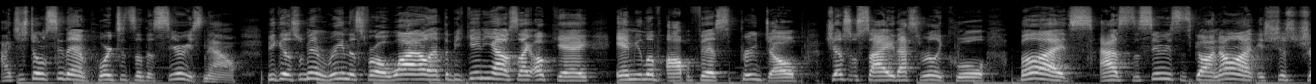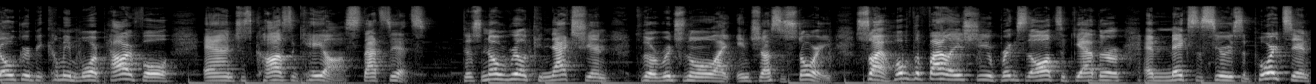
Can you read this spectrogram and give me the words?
I just don't see the importance of the series now. Because we've been reading this for a while, at the beginning I was like, okay, Amulet of Apophis, pretty dope. Just Society, that's really cool. But as the series has gone on, it's just Joker becoming more powerful and just causing chaos. That's it. There's no real connection to the original like Injustice story. So I hope the final issue brings it all together and makes the series important,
